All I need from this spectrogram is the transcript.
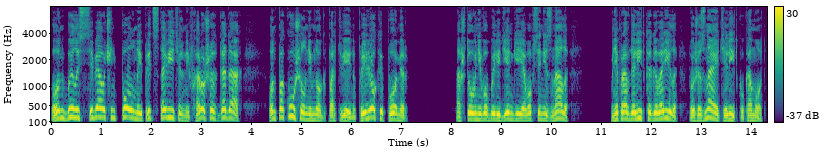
Он был из себя очень полный, представительный, в хороших годах. Он покушал немного портвейну, прилег и помер. А что у него были деньги, я вовсе не знала. Мне, правда, Литка говорила, вы же знаете Литку Комод.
